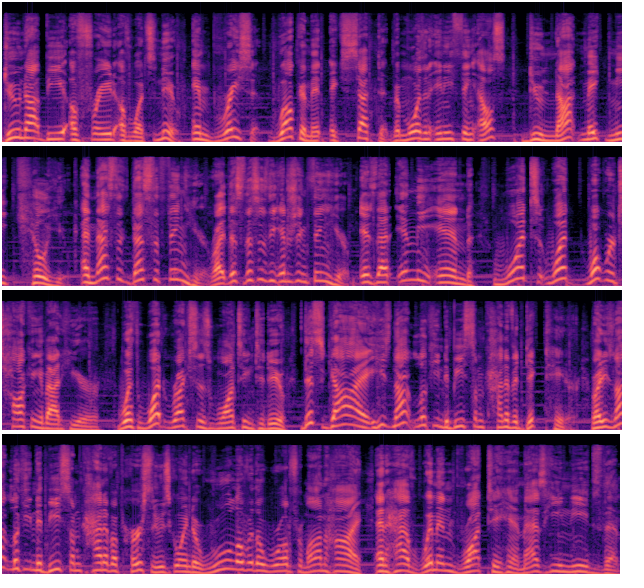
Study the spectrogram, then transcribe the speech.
Do not be afraid of what's new. Embrace it, welcome it, accept it. But more than anything else, do not make me kill you. And that's the that's the thing here, right? This this is the interesting thing here is that in the end, what what what we're talking about here with what Rex is wanting to do. This guy, he's not looking to be some kind of a dictator, right? He's not looking to be some kind of a person who's going to rule over the world from on high and have women brought to him as he needs them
